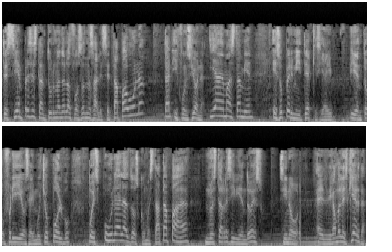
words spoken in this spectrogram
Entonces siempre se están turnando las fosas nasales. Se tapa una tan, y funciona. Y además también eso permite a que si hay viento frío, si hay mucho polvo, pues una de las dos, como está tapada, no está recibiendo eso, sino, eh, digamos, la izquierda.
